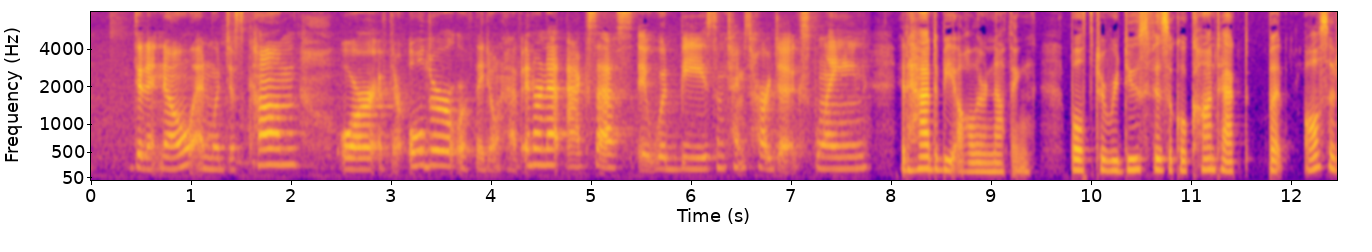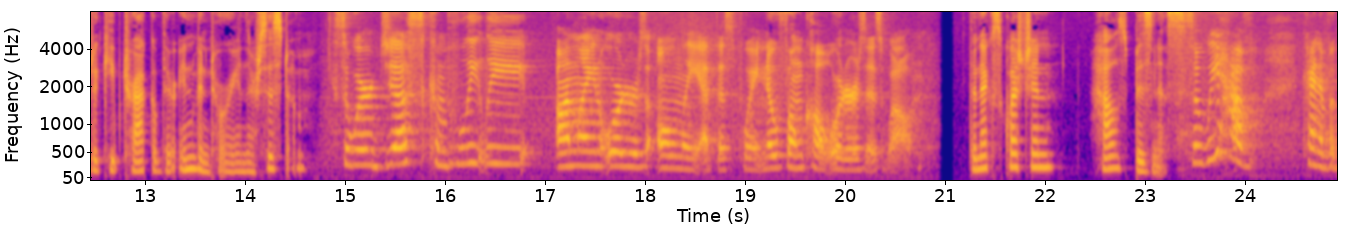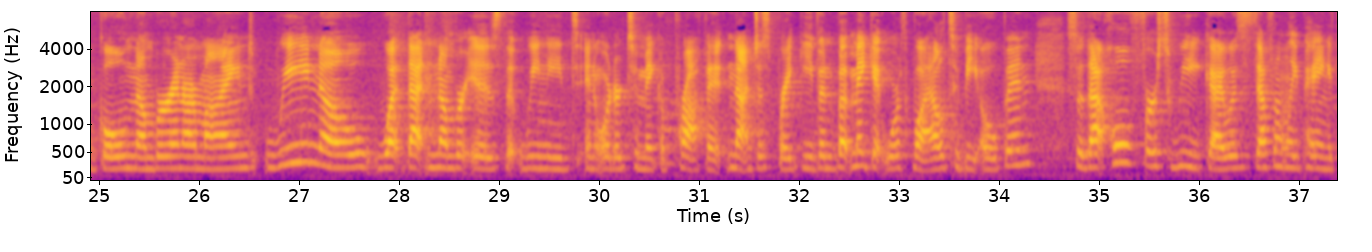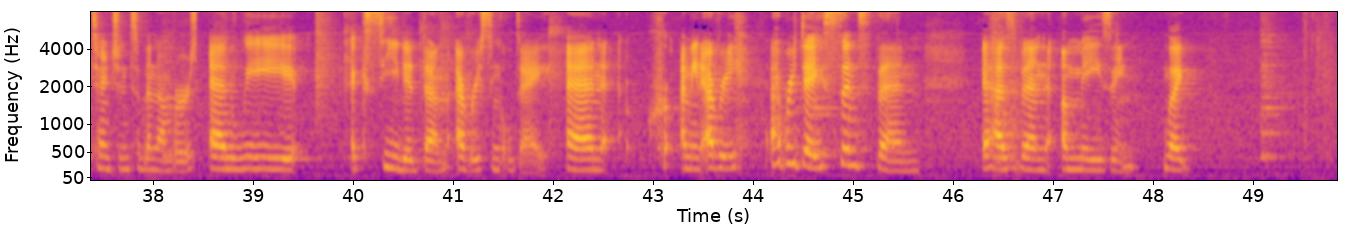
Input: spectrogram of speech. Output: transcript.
didn't know and would just come, or if they're older, or if they don't have internet access, it would be sometimes hard to explain. It had to be all or nothing, both to reduce physical contact, but also to keep track of their inventory in their system. So we're just completely online orders only at this point, no phone call orders as well. The next question How's business? So we have kind of a goal number in our mind. We know what that number is that we need in order to make a profit, not just break even, but make it worthwhile to be open. So that whole first week, I was definitely paying attention to the numbers, and we exceeded them every single day. And I mean, every every day since then it has been amazing. Like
